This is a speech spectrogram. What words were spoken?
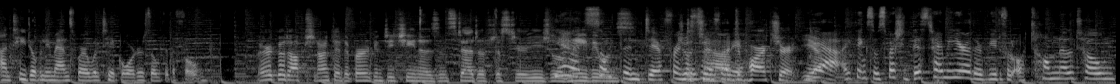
And TW Menswear will take orders over the phone. They're a good option, aren't they? The burgundy chinos instead of just your usual Yeah, it's navy ones. something different. Just isn't a, it, a for you? departure. Yeah. I think so. Especially this time of year, they're beautiful autumnal tone,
